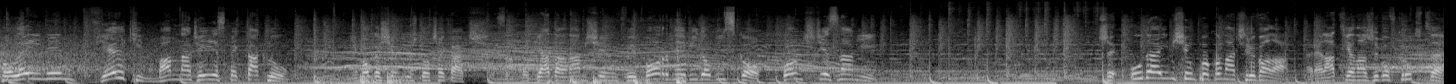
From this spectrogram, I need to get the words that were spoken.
Kolejnym wielkim, mam nadzieję, spektaklu. Nie mogę się już doczekać. Zapowiada nam się wyborne widowisko. Bądźcie z nami. Czy uda im się pokonać rywala? Relacja na żywo wkrótce.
